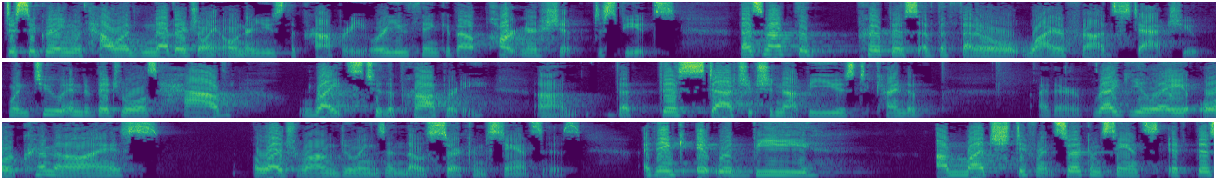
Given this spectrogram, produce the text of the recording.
disagreeing with how another joint owner used the property, or you think about partnership disputes. That's not the purpose of the federal wire fraud statute. When two individuals have rights to the property, um, that this statute should not be used to kind of either regulate or criminalize alleged wrongdoings in those circumstances. I think it would be a much different circumstance if this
